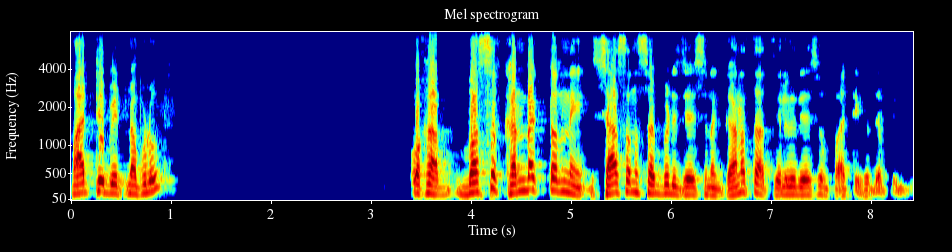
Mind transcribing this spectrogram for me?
పార్టీ పెట్టినప్పుడు ఒక బస్సు కండక్టర్ని శాసనసభ్యుడు చేసిన ఘనత తెలుగుదేశం పార్టీకి దక్కింది.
